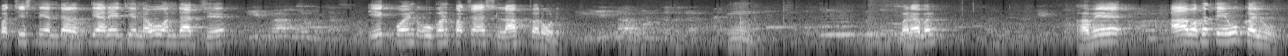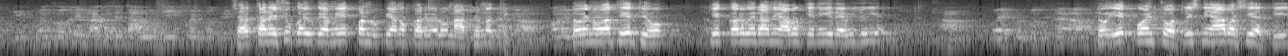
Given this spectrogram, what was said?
પચીસની અંદર અત્યારે જે નવો અંદાજ છે, એક પોઈન્ટ ઓગણપચાસ લાખ કરોડ. હમ. બરાબર? હવે આ વખતે એવું કહ્યું. સરકારે શું કહ્યું કે અમે એક પણ રૂપિયાનો કરવેરો નાખ્યો નથી. તો એનો અર્થ એ થયો કે કરવેરાની આવક એની રહેવી જોઈએ? તો એક પોઈન્ટ ચોત્રીસની આ વર્ષે હતી.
